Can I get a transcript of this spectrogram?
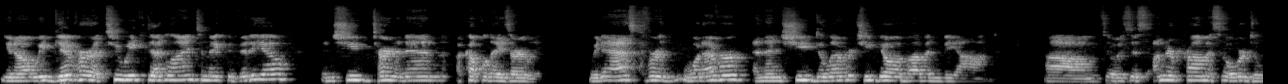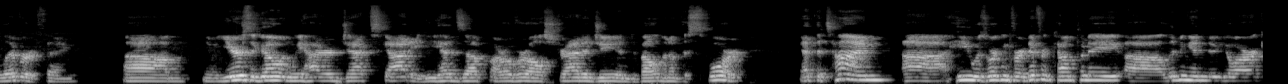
you know, we'd give her a two week deadline to make the video, and she'd turn it in a couple days early. We'd ask for whatever, and then she'd deliver. She'd go above and beyond. Um, so it was this under promise, over deliver thing. Um, you know, years ago when we hired Jack Scotty, he heads up our overall strategy and development of the sport. At the time, uh, he was working for a different company, uh, living in New York,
